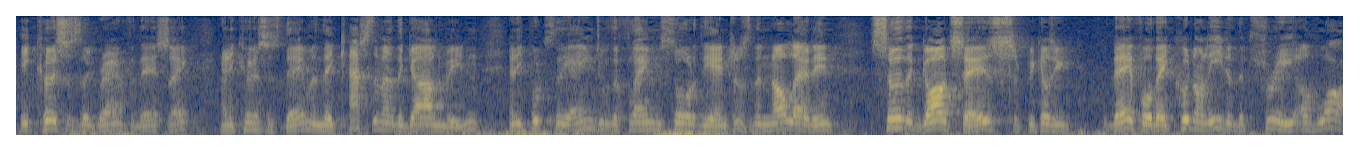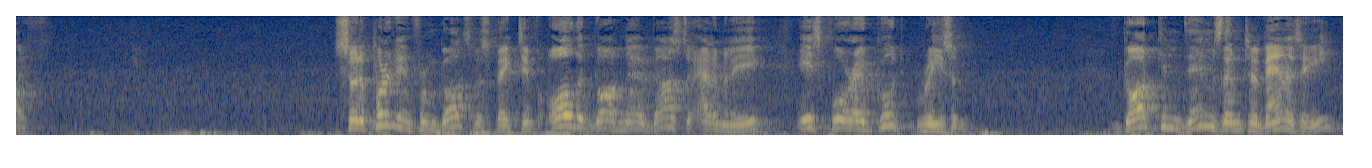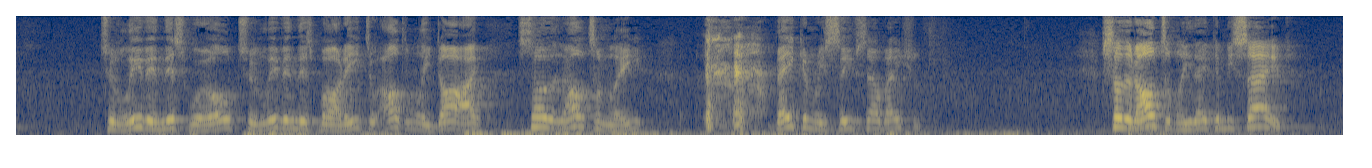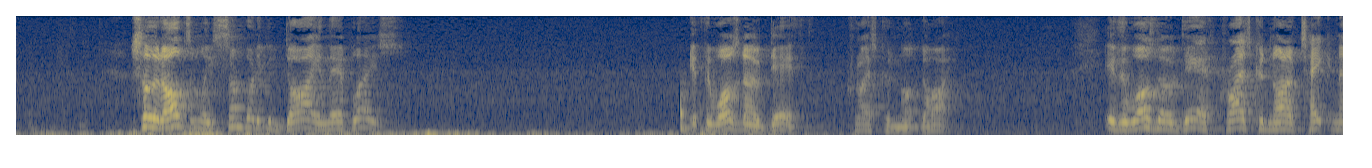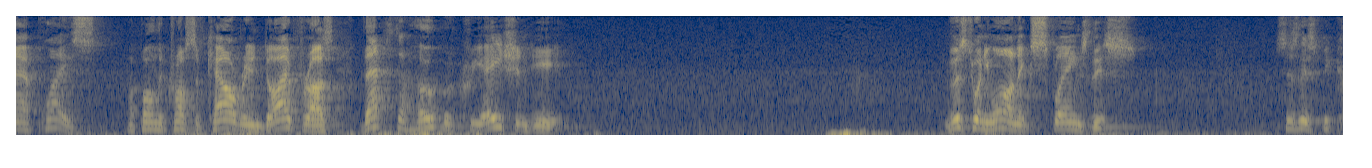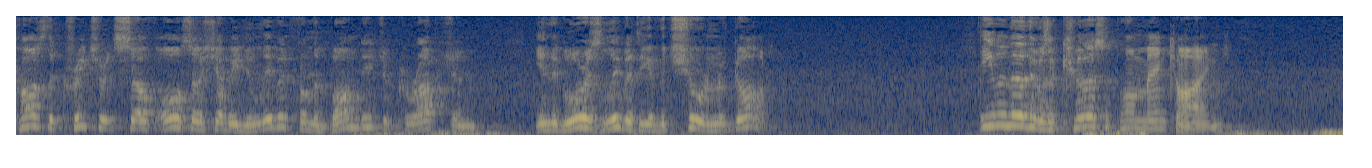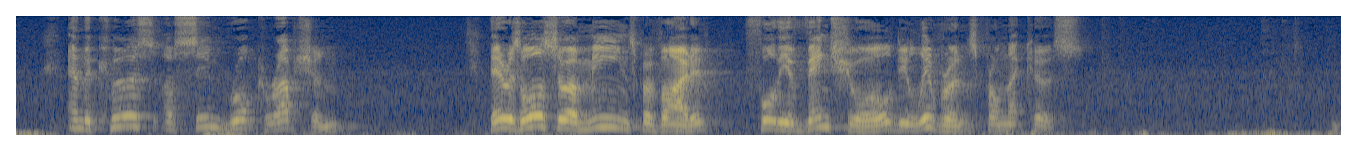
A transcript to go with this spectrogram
He curses the ground for their sake. and he curses them, and they cast them out of the Garden of Eden, and he puts the angel with the flaming sword at the entrance, and they're not allowed in, so that God says, because he, therefore they could not eat of the tree of life. So, to put it in from God's perspective, all that God now does to Adam and Eve is for a good reason. God condemns them to vanity, to live in this world, to live in this body, to ultimately die, so that ultimately they can receive salvation. So that ultimately they can be saved. So that ultimately somebody could die in their place. If there was no death, Christ could not die. If there was no death, Christ could not have taken our place upon the cross of Calvary and died for us. That's the hope of creation here. Verse 21 explains this. It says this Because the creature itself also shall be delivered from the bondage of corruption in the glorious liberty of the children of God. Even though there was a curse upon mankind, and the curse of sin brought corruption, there is also a means provided for the eventual deliverance from that curse.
